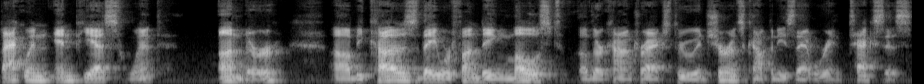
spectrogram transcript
back when NPS went under, uh, because they were funding most of their contracts through insurance companies that were in Texas,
